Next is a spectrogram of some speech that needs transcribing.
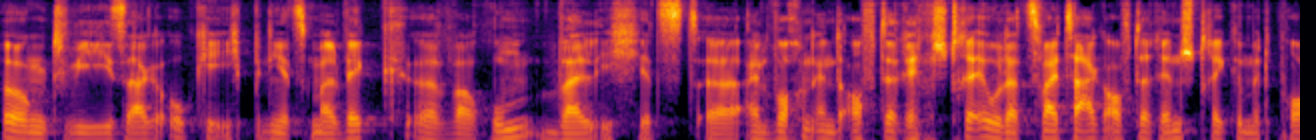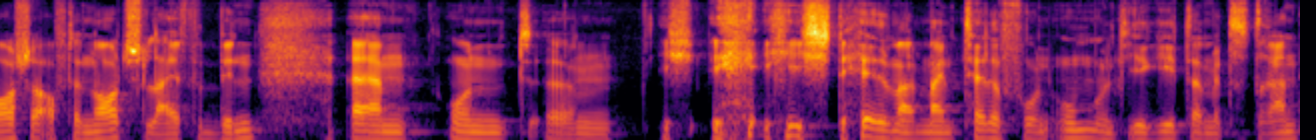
irgendwie sage, okay, ich bin jetzt mal weg. Äh, warum? Weil ich jetzt äh, ein Wochenende auf der Rennstrecke oder zwei Tage auf der Rennstrecke mit Porsche auf der Nordschleife bin ähm, und ähm, ich, ich stelle mal mein Telefon um und ihr geht damit dran,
